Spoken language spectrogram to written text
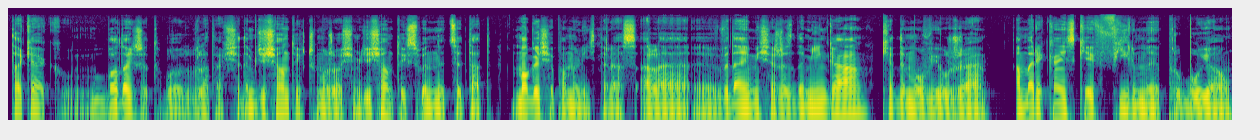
Tak jak bodajże to było w latach 70., czy może 80., słynny cytat. Mogę się pomylić teraz, ale y, wydaje mi się, że z Deminga, kiedy mówił, że amerykańskie firmy próbują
